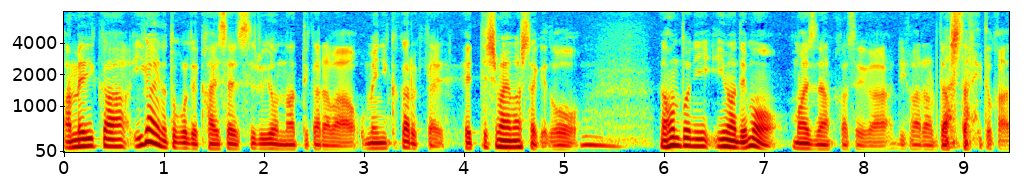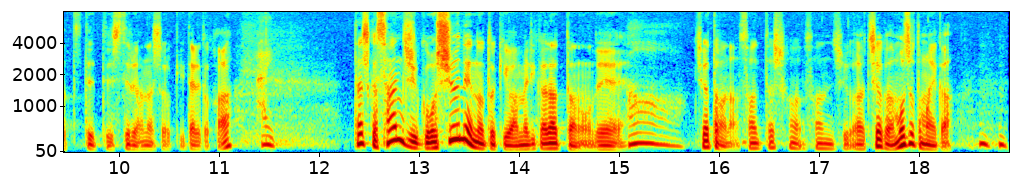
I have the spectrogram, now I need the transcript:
アメリカ以外のところで開催するようになってからはお目にかかる機会減ってしまいましたけど、うん本当に今でも前津博士がリファラル出したりとかつってってしてる話を聞いたりとか。はい。確か35周年の時はアメリカだったのであ違ったかな？さ確か30あ違うかな？もうちょっと前か。あうんうん。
